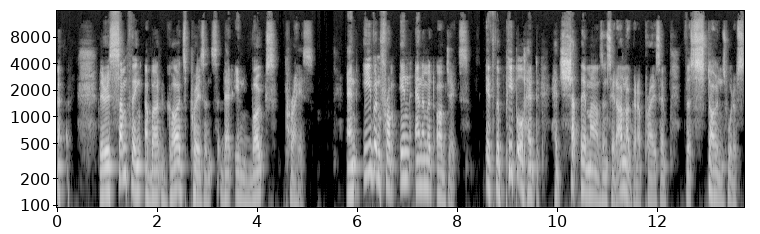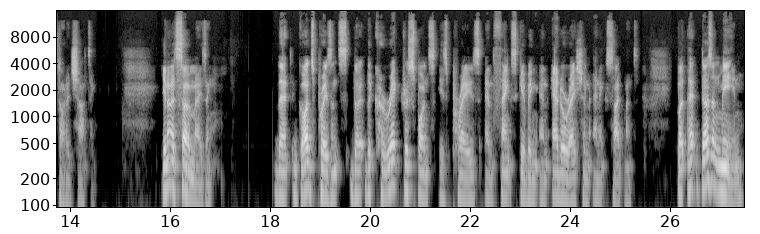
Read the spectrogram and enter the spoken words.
there is something about God's presence that invokes praise. And even from inanimate objects, if the people had, had shut their mouths and said, I'm not going to praise him, the stones would have started shouting. You know, it's so amazing that God's presence, the, the correct response is praise and thanksgiving and adoration and excitement. But that doesn't mean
